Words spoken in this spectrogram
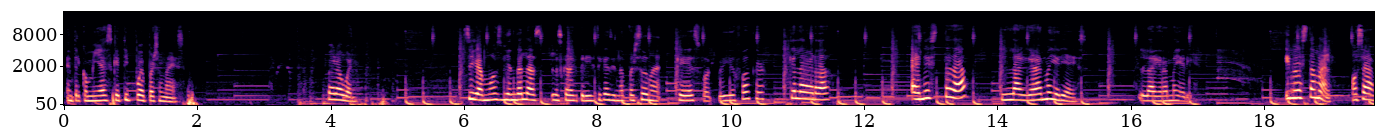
entre comillas, qué tipo de persona es. Pero bueno, sigamos viendo las, las características de una persona que es fuckboy o fucker. Que la verdad, en esta edad, la gran mayoría es. La gran mayoría. Y no está mal. O sea,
